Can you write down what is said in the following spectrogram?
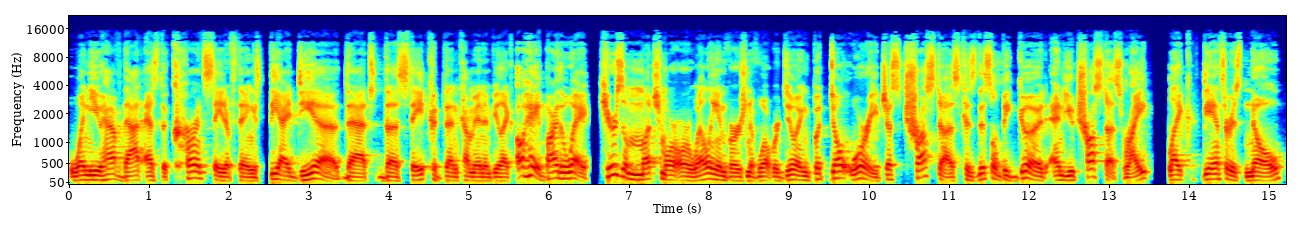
When you have that as the current state of things, the idea that the state could then come in and be like, oh, hey, by the way, here's a much more Orwellian version of what we're doing, but don't worry, just trust us because this will be good and you trust us, right? Like the answer is no,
